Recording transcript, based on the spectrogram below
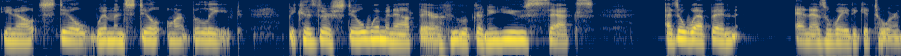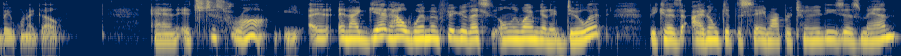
You know, still, women still aren't believed because there's still women out there who are going to use sex as a weapon and as a way to get to where they want to go. And it's just wrong. And I get how women figure that's the only way I'm going to do it because I don't get the same opportunities as men.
